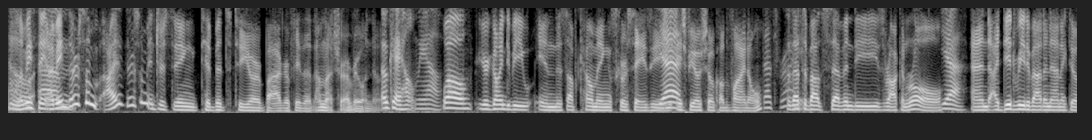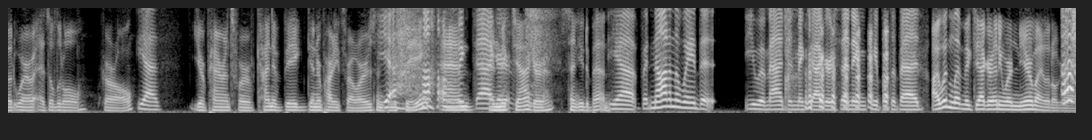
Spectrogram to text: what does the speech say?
Let me No, think. I mean, um, there's some I there's some interesting tidbits to your biography that I'm not sure everyone knows. Okay, help me out. Well, you're going to be in this upcoming Scorsese Yes. HBO show called Vinyl. That's right. So that's about 70s rock and roll. Yeah. And I did read about an anecdote where, as a little girl, Yes. your parents were kind of big dinner party throwers in Yeah. DC, Mick and, and Mick Jagger sent you to bed. Yeah, but not in the way that you imagine Mick Jagger sending people to bed. I wouldn't let Mick Jagger anywhere near my little girl.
